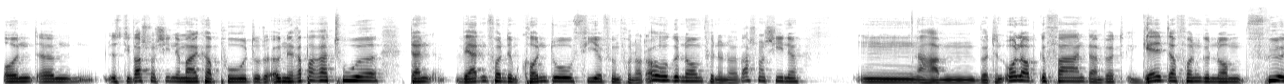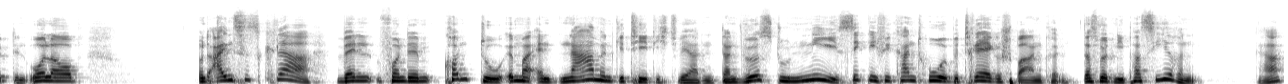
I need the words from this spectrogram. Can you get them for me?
und ähm, ist die Waschmaschine mal kaputt oder irgendeine Reparatur, dann werden von dem Konto 400, 500 Euro genommen für eine neue Waschmaschine, hm, haben, wird in Urlaub gefahren, dann wird Geld davon genommen für den Urlaub und eins ist klar, wenn von dem Konto immer Entnahmen getätigt werden, dann wirst du nie signifikant hohe Beträge sparen können. Das wird nie passieren. Ja,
